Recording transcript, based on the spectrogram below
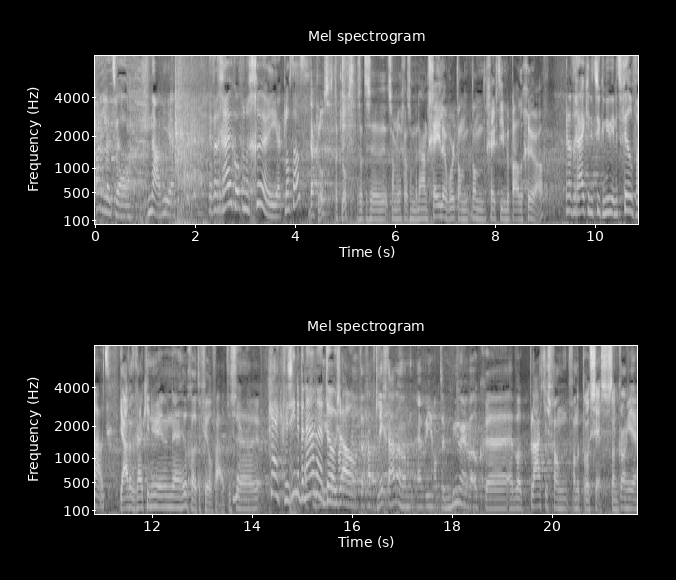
Oh, dat lukt wel. Nou, hier. Ja, we ruiken ook een geur hier. Klopt dat? Ja, klopt. Dat klopt. Dus dat is, uh, zou zeggen, als een banaan geler wordt, dan, dan geeft hij een bepaalde geur af. En dat ruik je natuurlijk nu in het veelvoud. Ja, dat ruik je nu in een uh, heel grote veelvoud. Dus, ja. Kijk, we zien de bananendoos al. Dan gaat het licht aan en dan hebben we hier op de muur hebben we ook, hebben we ook plaatjes van, van het proces. Dus dan kan je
